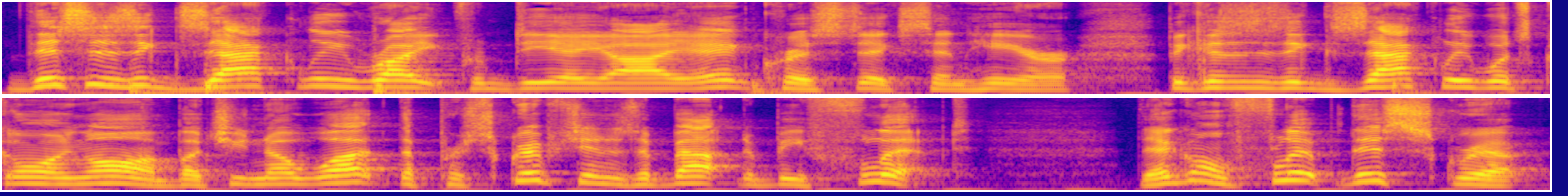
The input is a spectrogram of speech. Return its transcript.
This is exactly right from DAI and Chris Dixon here because it's exactly what's going on. But you know what? The prescription is about to be flipped. They're going to flip this script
